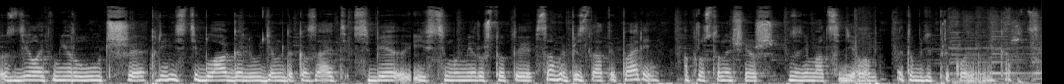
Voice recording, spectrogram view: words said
сделать мир лучше, принести благо людям, доказать себе и всему миру, что ты самый пиздатый парень, а просто начнешь заниматься делом, это будет прикольно, мне кажется.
